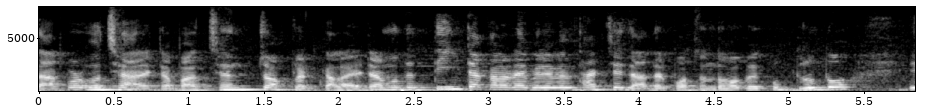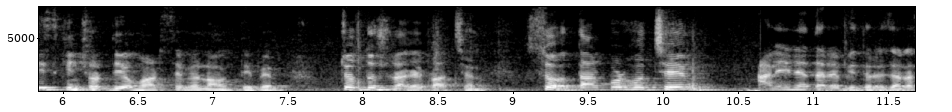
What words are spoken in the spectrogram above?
তারপর হচ্ছে আরেকটা পাচ্ছেন চকলেট কালার এটার মধ্যে তিনটা কালার অ্যাভেলেবেল থাকছে, যাদের পছন্দ হবে খুব দ্রুত স্ক্রিনশট দিয়ে হোয়াটসঅ্যাপে নক দেবেন। চোদ্দোশো টাকায় পাচ্ছেন। সো তারপর হচ্ছে আলি নেতারের ভিতরে যারা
